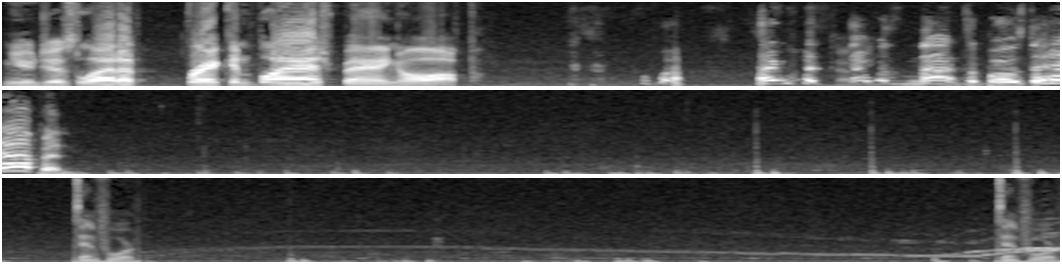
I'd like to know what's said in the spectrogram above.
You just let a freaking flashbang off. I was, that was not supposed to happen. Ten four. 10-4.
